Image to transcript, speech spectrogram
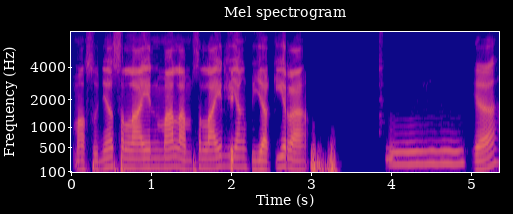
maksudnya selain malam, selain yang dia kira, hmm, ya,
